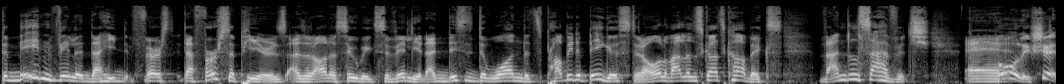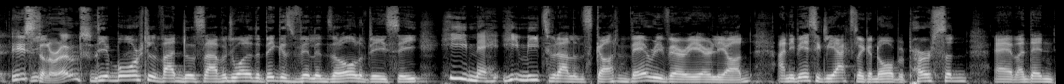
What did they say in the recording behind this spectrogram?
the main villain that he first that first appears as an unassuming civilian, and this is the one that's probably the biggest in all of Alan Scott's comics, Vandal Savage. Uh, Holy shit! He's still around. the immortal Vandal Savage, one of the biggest villains in all of DC, he me- he meets with Alan Scott very, very early on, and he basically acts like a normal person. Um, and then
